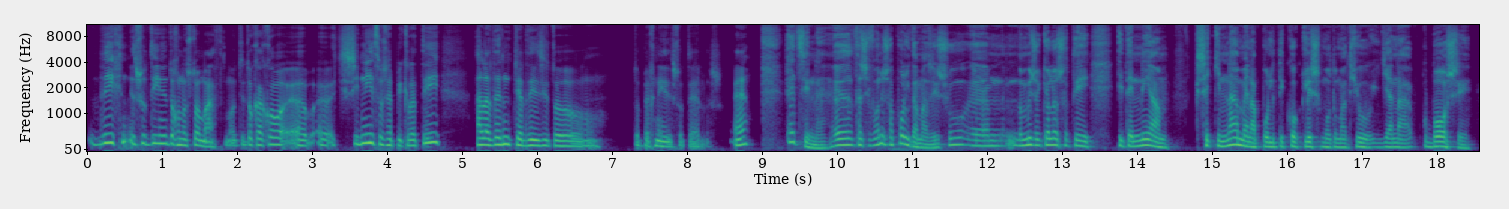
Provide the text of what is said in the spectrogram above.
δείχνει, σου δίνει το γνωστό μάθημα. Ότι το κακό ε, ε, συνήθως επικρατεί, αλλά δεν κερδίζει το, το παιχνίδι στο τέλος. Ε; Έτσι είναι. Ε, θα συμφωνήσω απόλυτα μαζί σου. Ε, νομίζω κιόλας ότι η ταινία ξεκινά με ένα πολιτικό κλείσιμο του ματιού για να κουμπώσει ε,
